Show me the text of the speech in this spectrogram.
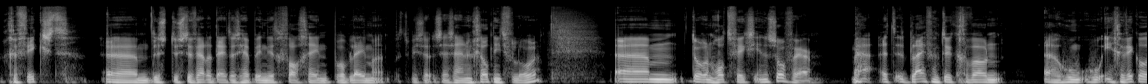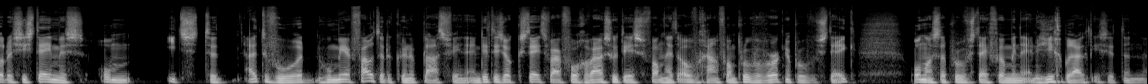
gefixt. Um, dus, dus de validators hebben in dit geval geen problemen. Tenminste, zij zijn hun geld niet verloren. Um, door een hotfix in de software. Maar ja, het, het, blijft natuurlijk gewoon uh, hoe, hoe ingewikkelder het systeem is om iets te, uit te voeren, hoe meer fouten er kunnen plaatsvinden. En dit is ook steeds waarvoor gewaarschuwd is van het overgaan van proof of work naar proof of stake. Ondanks dat proof of stake veel minder energie gebruikt, is het een, uh,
